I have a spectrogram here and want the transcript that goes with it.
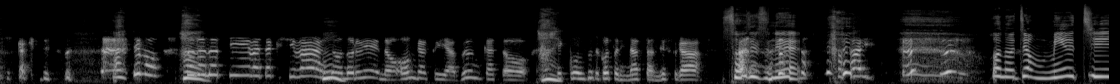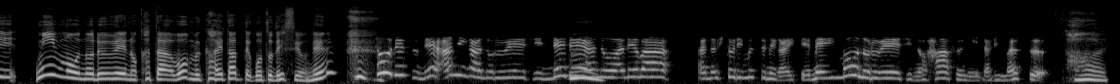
きっかけです。でも、その後、私は、あのノルウェーの音楽や文化と結婚することになったんですが、そうですね。はい。あのじゃあ身内にもノルウェーの方を迎えたってことですよね？そうですね。兄がノルウェー人で、で、あの姉はあの一人娘がいて、メインもノルウェー人のハーフになります。はい。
